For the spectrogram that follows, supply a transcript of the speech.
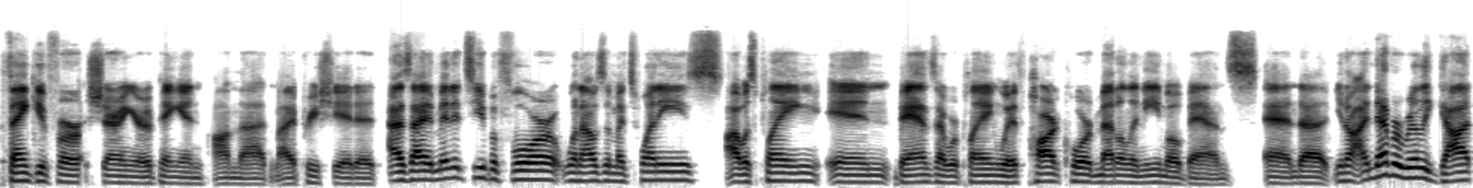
Thank you for sharing your opinion on that. I appreciate it. As I admitted to you before, when I was in my 20s, I was playing in bands that were playing with hardcore metal and emo bands. And, uh, you know, I never really got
